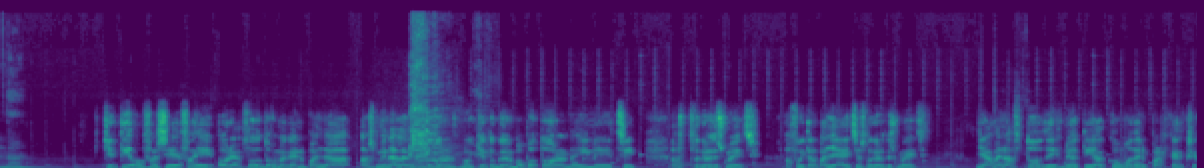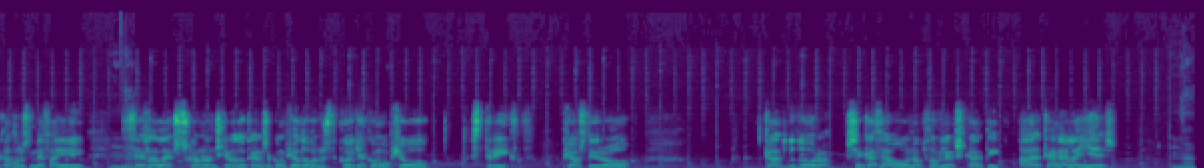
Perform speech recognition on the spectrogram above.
Ναι. Και τι αποφάσισε η FIA. Ωραία, αυτό δεν το έχουμε κάνει παλιά. Α μην αλλάξουμε τον κανονισμό και τον κάνουμε από τώρα να είναι έτσι. Α τον κρατήσουμε έτσι. Αφού ήταν παλιά έτσι, ας τον κρατήσουμε έτσι. Για μένα αυτό δείχνει ότι ακόμα δεν υπάρχει κάτι ξεκάθαρο στην FIA. Ναι. Θες να αλλάξεις τους κανόνες και να το κάνεις ακόμα πιο ανταγωνιστικό και ακόμα πιο strict, πιο αυστηρό; Κάτω το τώρα. Σε κάθε αγώνα που θα βλέπεις κάτι, κάνει αλλαγές. Ναι.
